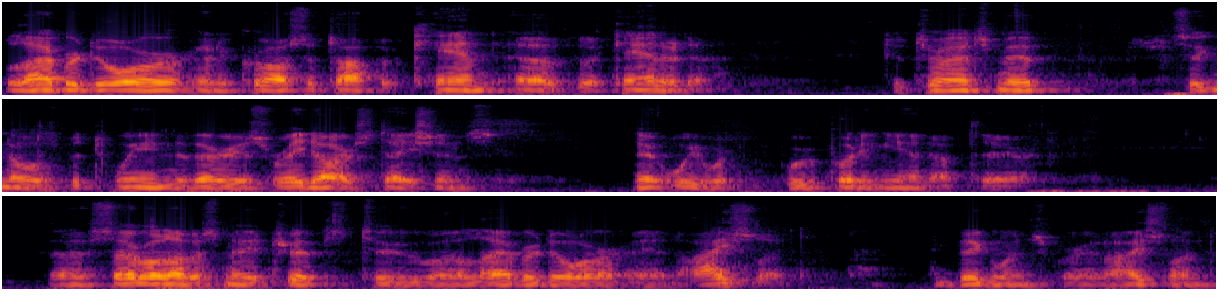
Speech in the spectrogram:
Labrador and across the top of, Can of uh, Canada to transmit signals between the various radar stations that we were, we were putting in up there. Uh, several of us made trips to uh, Labrador and Iceland. The big ones were in Iceland.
